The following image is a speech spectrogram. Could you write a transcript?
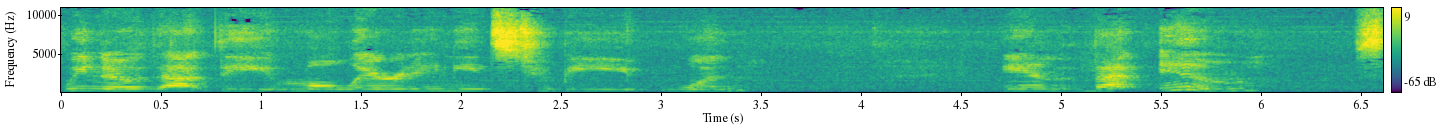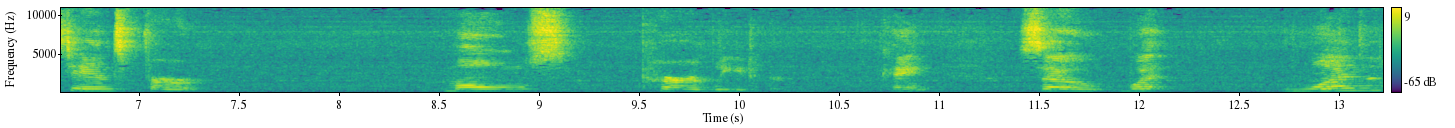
We know that the molarity needs to be 1, and that M stands for moles per liter. Okay, so what 1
